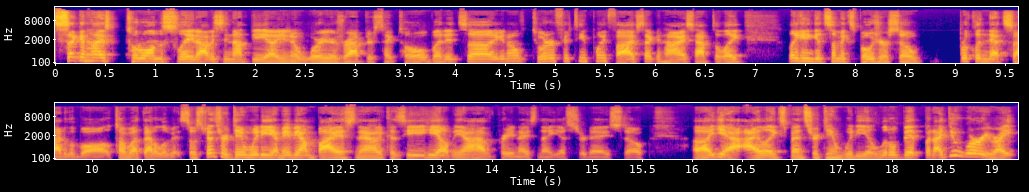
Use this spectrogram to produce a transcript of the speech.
Second highest total on the slate, obviously not the uh, you know Warriors Raptors type total, but it's uh you know 215.5 second highest. Have to like like and get some exposure. So Brooklyn Nets side of the ball. I'll talk about that a little bit. So Spencer Dinwiddie, maybe I'm biased now because he he helped me out have a pretty nice night yesterday. So uh, yeah, I like Spencer Dinwiddie a little bit, but I do worry, right?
